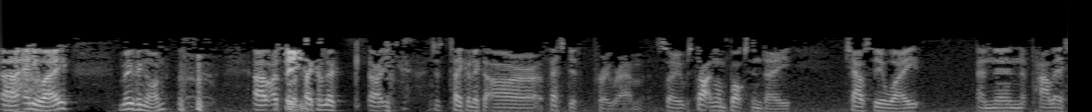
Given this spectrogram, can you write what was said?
Uh, anyway, moving on. uh, I just want to take a look. Uh, just take a look at our festive program. So starting on Boxing Day, Chelsea away, and then Palace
